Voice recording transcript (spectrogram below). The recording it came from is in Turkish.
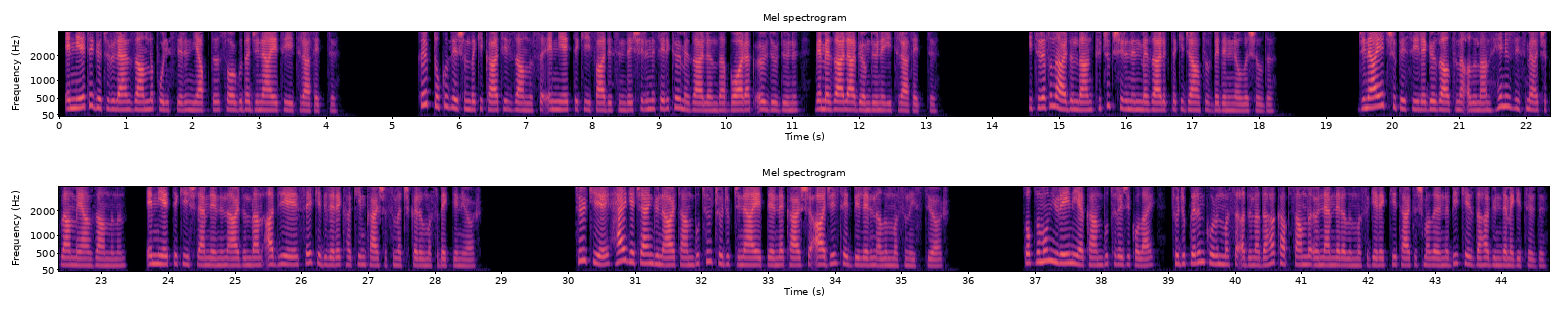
Emniyete götürülen zanlı polislerin yaptığı sorguda cinayeti itiraf etti. 49 yaşındaki katil zanlısı emniyetteki ifadesinde Şirin'i Feriköy mezarlığında boğarak öldürdüğünü ve mezarlığa gömdüğünü itiraf etti. İtirafın ardından küçük Şirin'in mezarlıktaki cansız bedenine ulaşıldı. Cinayet şüphesiyle gözaltına alınan henüz ismi açıklanmayan zanlının, emniyetteki işlemlerinin ardından adliyeye sevk edilerek hakim karşısına çıkarılması bekleniyor. Türkiye, her geçen gün artan bu tür çocuk cinayetlerine karşı acil tedbirlerin alınmasını istiyor. Toplumun yüreğini yakan bu trajik olay, çocukların korunması adına daha kapsamlı önlemler alınması gerektiği tartışmalarını bir kez daha gündeme getirdi.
